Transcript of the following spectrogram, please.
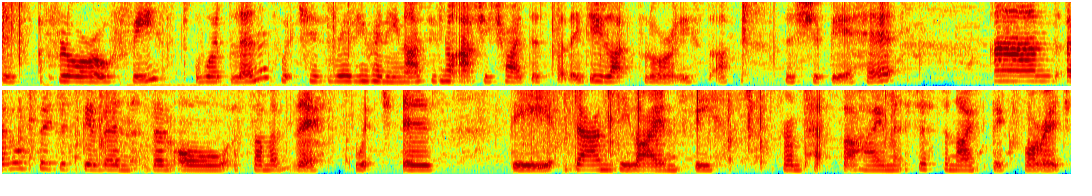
this floral feast woodlands which is really really nice we've not actually tried this but they do like florally stuff this should be a hit and I've also just given them all some of this which is the Dandelion Feast from Pets at Home. It's just a nice big forage.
